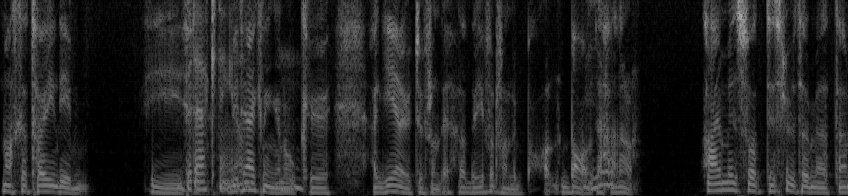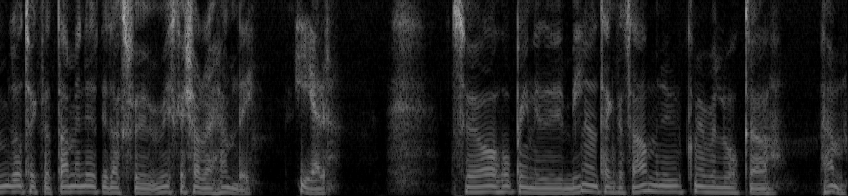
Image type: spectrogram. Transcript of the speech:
man ska ta in det i beräkningen, beräkningen och mm. agera utifrån det. Det är fortfarande barn, barn ja. det handlar om. Men så att det slutade med att de tyckte att nu är det dags för vi ska köra hem dig. Er. Så jag hoppade in i bilen och tänkte så här, men nu kommer jag väl åka hem.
